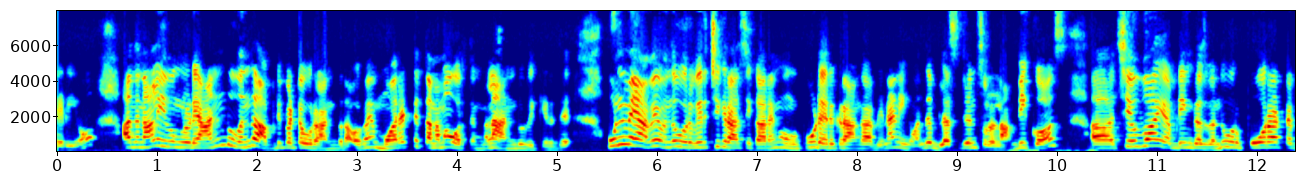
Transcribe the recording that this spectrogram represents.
தெரியும். அதனால இவங்களுடைய அன்பு வந்து அப்படிப்பட்ட ஒரு அன்பு தான் ஒரு மாதிரி முரட்டுத்தனமா ஒருத்தங்க மேல அன்பு வைக்கிறது. உண்மையாவே வந்து ஒரு விருச்சிக ராசிக்காரங்க உங்க கூட இருக்கிறாங்க அப்படின்னா நீங்க வந்து பிளஸ்டுன்னு சொல்லலாம். பிகாஸ் செவ்வாய் அப்படிங்கிறது வந்து ஒரு போராட்ட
